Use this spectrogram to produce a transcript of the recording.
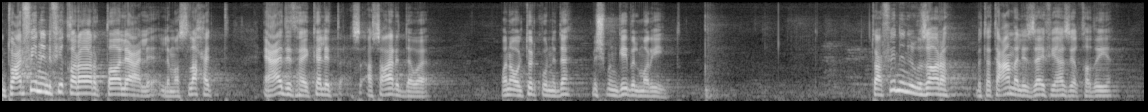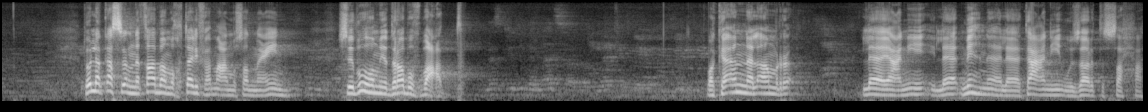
أنتوا عارفين ان في قرار طالع لمصلحة إعادة هيكلة أسعار الدواء. وأنا قلت لكم إن ده مش من جيب المريض. أنتوا عارفين إن الوزارة بتتعامل إزاي في هذه القضية؟ تقول لك أصل النقابة مختلفة مع المصنعين. سيبوهم يضربوا في بعض. وكأن الأمر لا يعني لا مهنة لا تعني وزارة الصحة.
